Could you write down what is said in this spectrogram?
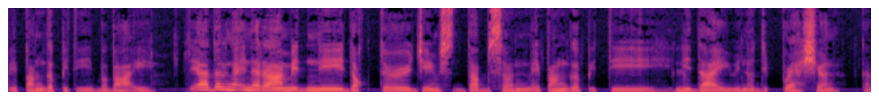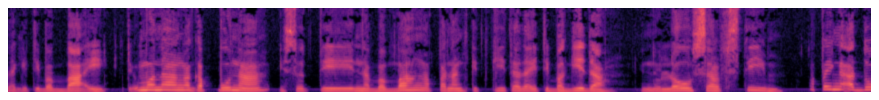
may panggap iti babae. Ti adal nga inaramid ni Dr. James Dobson, may panggap iti liday, we know depression, kalag iti babae. Ti umuna nga gapuna, iso ti nababa nga panangkit kita da iti bagida, know, low self-esteem. Apay nga ado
